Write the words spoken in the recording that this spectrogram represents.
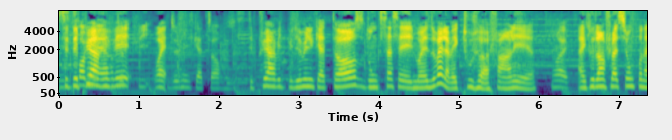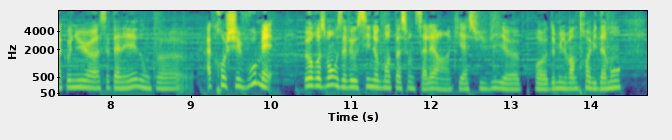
C'était plus arrivé- depuis ouais. 2014. C'était plus arrivé depuis 2014, donc ça c'est une mauvaise nouvelle avec tout, euh, enfin, euh, Ouais. avec toute l'inflation qu'on a connue euh, cette année. Donc euh, accrochez-vous, mais heureusement vous avez aussi une augmentation de salaire hein, qui a suivi euh, pour euh, 2023 évidemment, euh,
